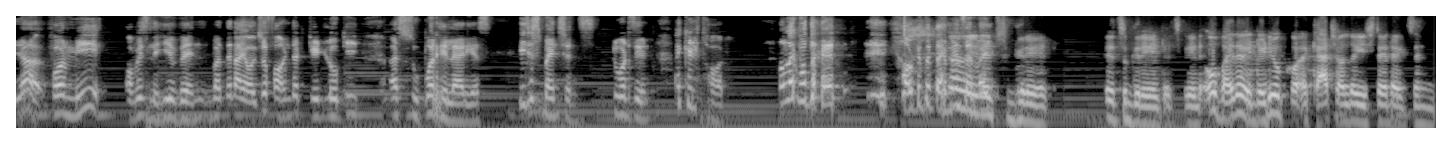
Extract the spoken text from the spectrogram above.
Yeah, for me, obviously he wins, but then I also found that Kid Loki as super hilarious. He just mentions towards the end, I killed Thor. I'm like, what the hell? How did the timeline I mean, survive? it's great. It's great. It's great. Oh, by the way, did you catch all the Easter eggs in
